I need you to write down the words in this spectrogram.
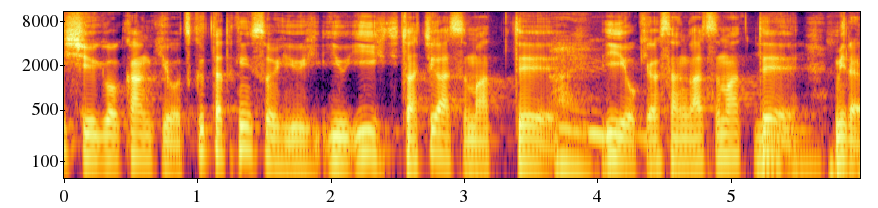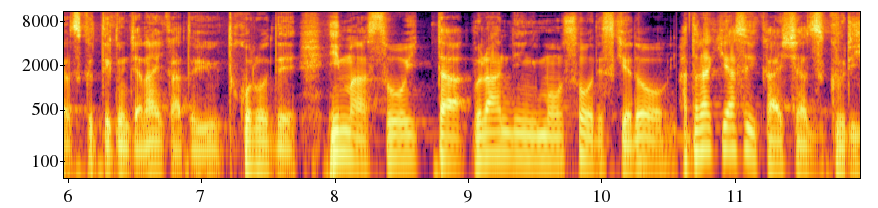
就業環境を作った時にそういういい人たちが集まって、はい、いいお客さんが集まって未来を作っていくんじゃないかというところで今そういったブランディングもそうですけど働きやすい会社づくり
